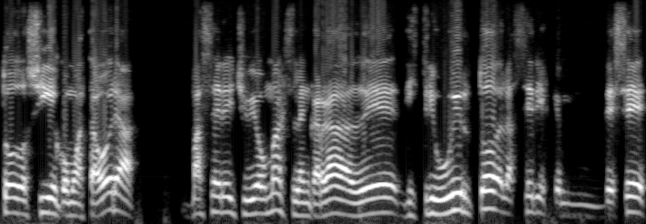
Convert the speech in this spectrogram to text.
todo sigue como hasta ahora, va a ser HBO Max la encargada de distribuir todas las series que DC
